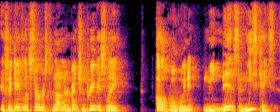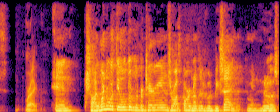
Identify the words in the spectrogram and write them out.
if they gave lip service to non intervention previously, oh, well, we didn't mean this in these cases. Right. And so I wonder what the older libertarians, Rothbard and others would be saying. I mean, who knows?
